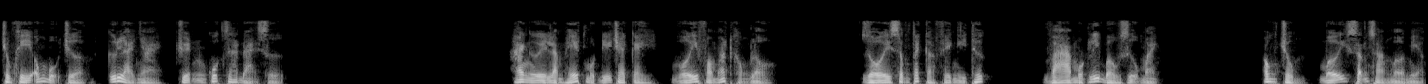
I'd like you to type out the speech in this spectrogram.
trong khi ông bộ trưởng cứ lại nhải chuyện quốc gia đại sự. Hai người làm hết một đĩa trái cây với format khổng lồ, rồi xong tách cà phê nghi thức và một ly bầu rượu mạnh. Ông trùng mới sẵn sàng mở miệng.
